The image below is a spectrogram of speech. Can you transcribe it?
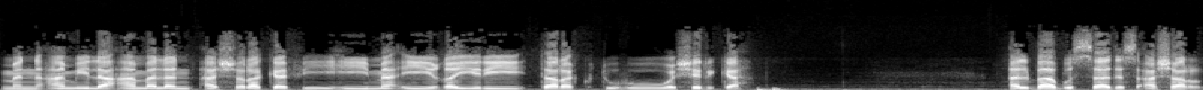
من عمل عملا أشرك فيه معي غيري تركته وشركه. الباب السادس عشر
